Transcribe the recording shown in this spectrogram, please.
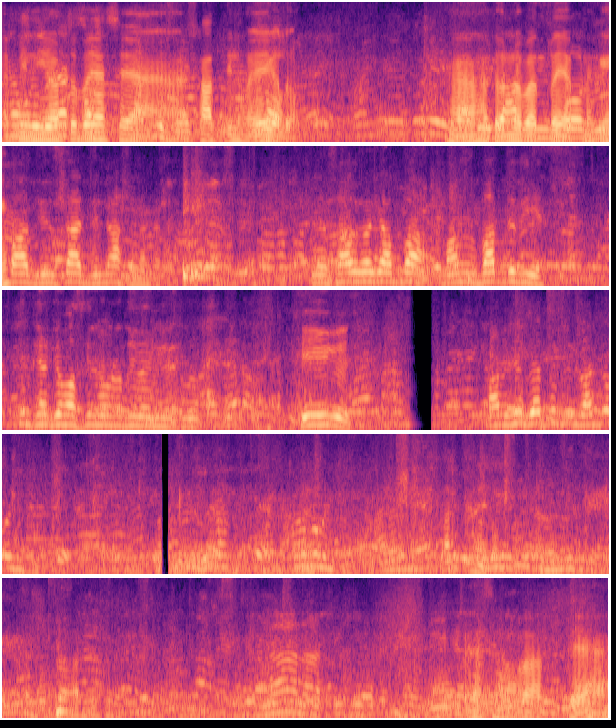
happy new year তো ভাই আছে সাত দিন হয়ে গেল। হ্যাঁ হ্যাঁ ধন্যবাদ ভাই আপনাকে। পাঁচ দিন চার দিন আসে না সাল ভাই আব্বা মানুষ বাদ দিয়ে দিয়ে। তিন খানকে মাছ কিনলো দুই ভাই মিলে? ঠিক আছে। মানুষের That's all up there.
